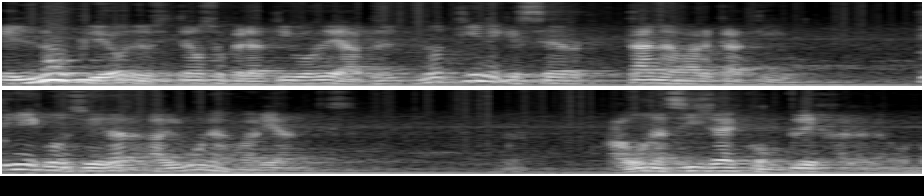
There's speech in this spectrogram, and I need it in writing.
el núcleo de los sistemas operativos de Apple no tiene que ser tan abarcativo, tiene que considerar algunas variantes. Aún así ya es compleja la labor.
